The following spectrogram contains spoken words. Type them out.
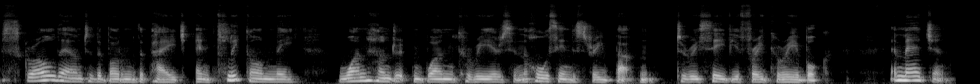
scroll down to the bottom of the page, and click on the 101 Careers in the Horse Industry button to receive your free career book. Imagine,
